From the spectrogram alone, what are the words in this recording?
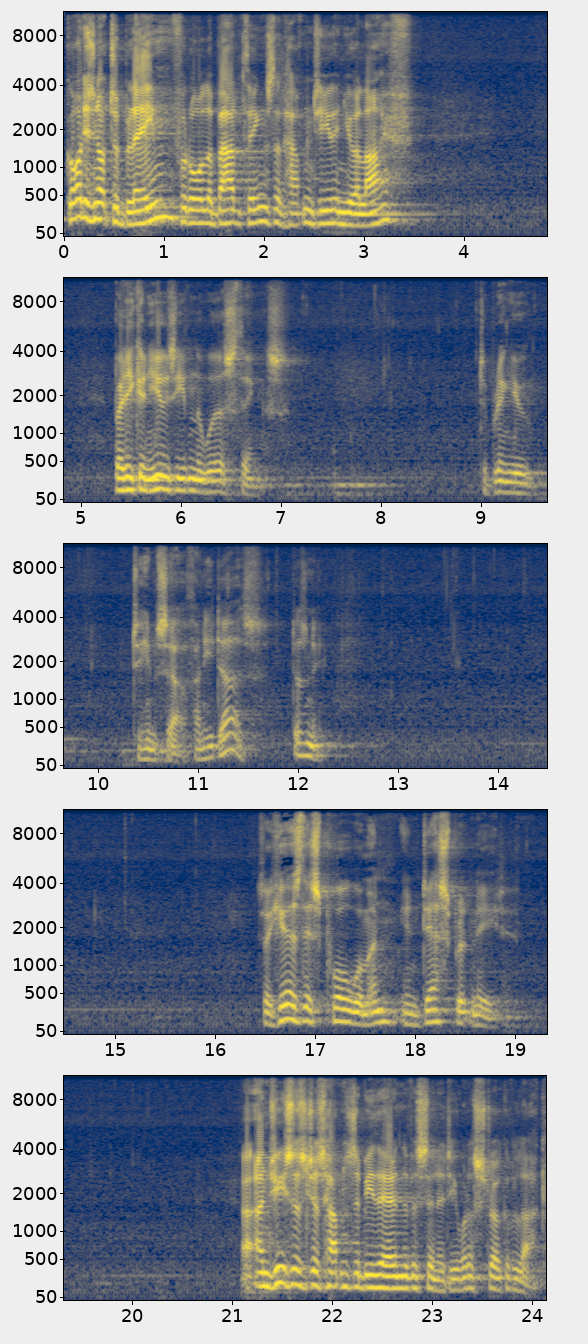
God is not to blame for all the bad things that happen to you in your life. But he can use even the worst things to bring you to himself. And he does, doesn't he? So here's this poor woman in desperate need. And Jesus just happens to be there in the vicinity. What a stroke of luck.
